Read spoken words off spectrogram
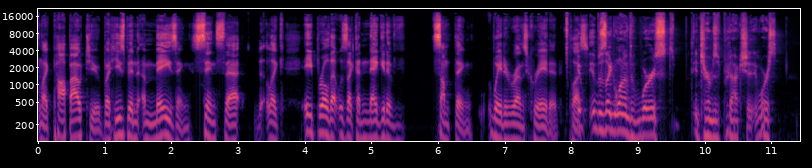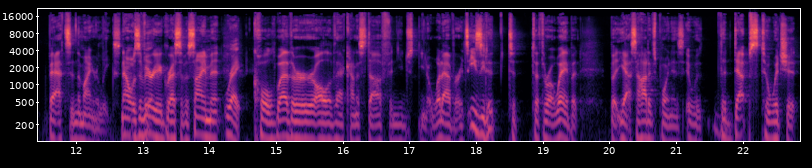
like pop out to you. But he's been amazing since that like April. That was like a negative something weighted runs created plus. It, it was like one of the worst in terms of production, worst bats in the minor leagues. Now it was a very aggressive assignment, Right. Cold weather, all of that kind of stuff, and you just you know whatever. It's easy to to, to throw away, but but yeah, Sahadev's point is it was the depths to which it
